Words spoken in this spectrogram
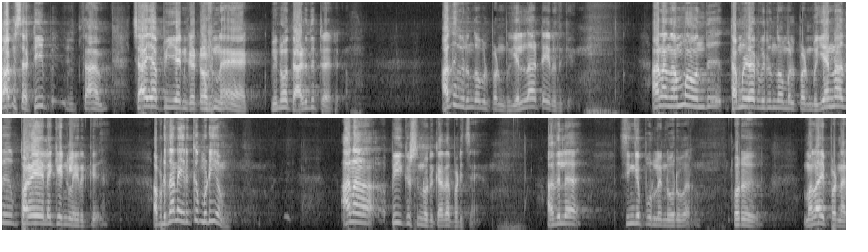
காபி சார் டீ சாயா பிஏன்னு கேட்ட உடனே வினோத் அழுதுட்டாரு. அது விருந்தோம்பல் பண்பு எல்லாட்டையும் இருக்கு ஆனால் நம்ம வந்து தமிழர் விருந்தோம்பல் பண்பு ஏன்னா அது பழைய இலக்கியங்கள் இருக்கு. அப்படி தானே இருக்க முடியும்? ஆனால் பி. கிருஷ்ணன் ஒரு கதை படித்தேன் அதில் சிங்கப்பூர்லேருந்து ஒருவர் ஒரு மலாய் பெண்ணை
